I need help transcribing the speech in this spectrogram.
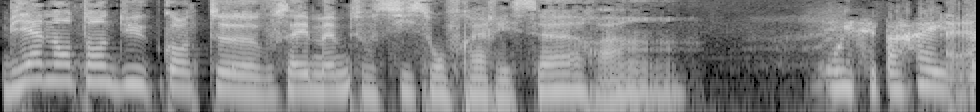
bien entendu quand euh, vous savez même si sont frères et sœurs hein, Oui, c'est pareil. Ah,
